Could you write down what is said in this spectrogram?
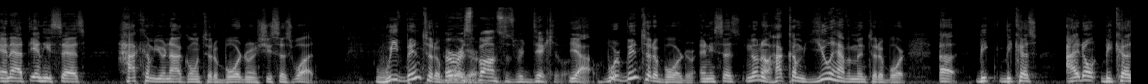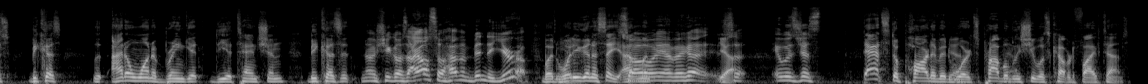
And at the end, he says, How come you're not going to the border? And she says, What? We've been to the Her border. response was ridiculous. Yeah, we've been to the border. And he says, No, no, how come you haven't been to the border? Uh, be- because I don't, because, because I don't want to bring it the attention because it, No, she goes. I also haven't been to Europe. but what are you going to say? I'm So a- yeah, because, Yeah. so it was just. that's the part of it where it's probably she was covered five times.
